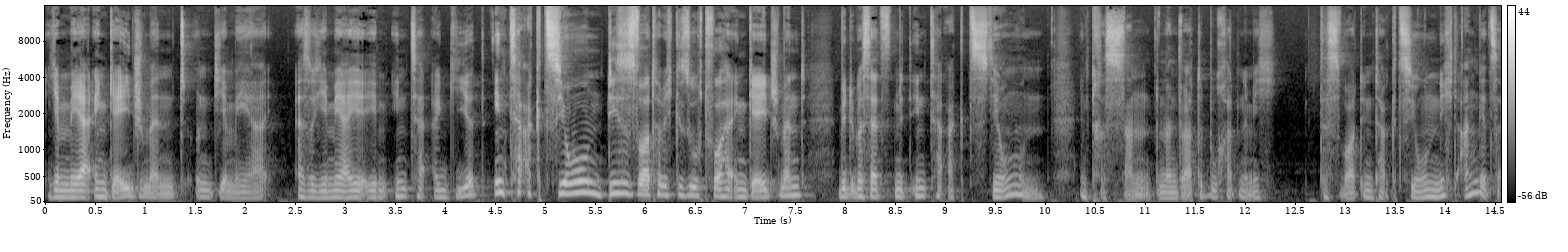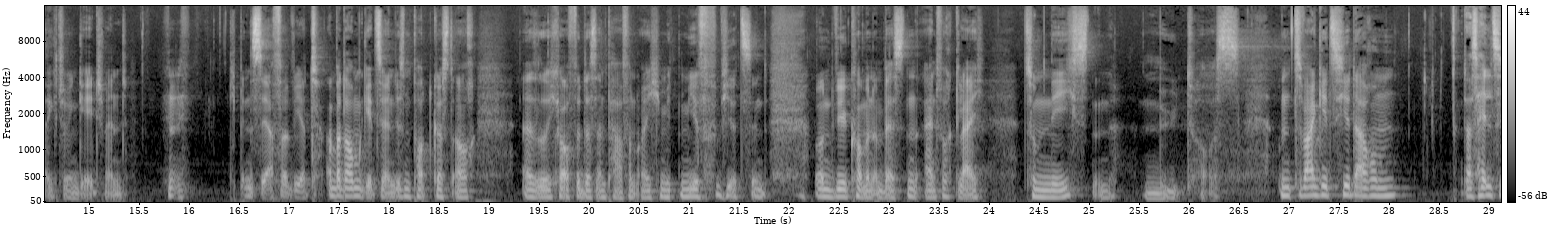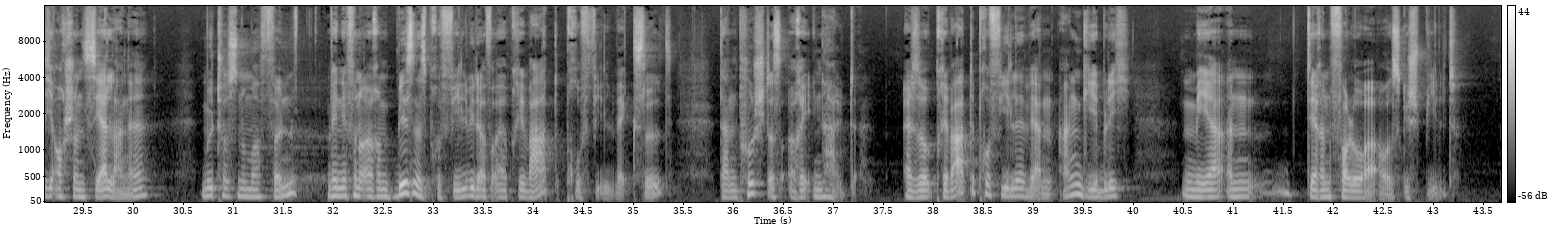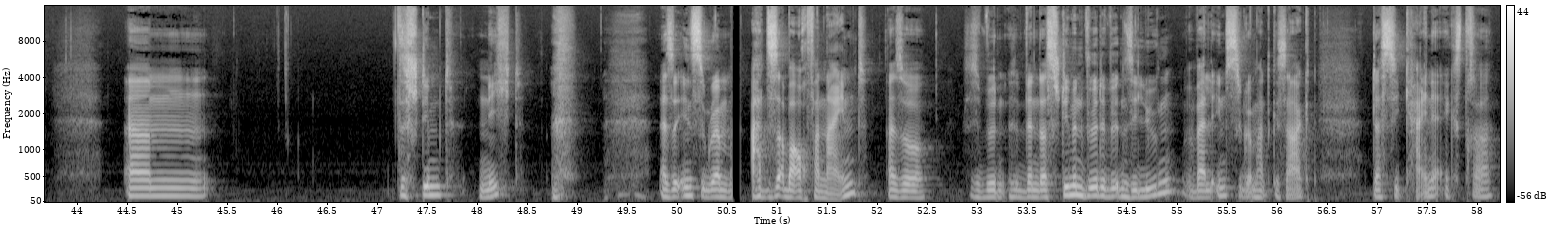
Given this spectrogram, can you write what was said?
je mehr Engagement und je mehr, also je mehr ihr eben interagiert, Interaktion, dieses Wort habe ich gesucht vorher, Engagement, wird übersetzt mit Interaktion. Interessant. Mein Wörterbuch hat nämlich das Wort Interaktion nicht angezeigt für Engagement. Hm. Ich bin sehr verwirrt. Aber darum geht es ja in diesem Podcast auch. Also ich hoffe, dass ein paar von euch mit mir verwirrt sind. Und wir kommen am besten einfach gleich zum nächsten Mythos. Und zwar geht es hier darum, das hält sich auch schon sehr lange. Mythos Nummer 5. Wenn ihr von eurem Business-Profil wieder auf euer Privatprofil wechselt, dann pusht das eure Inhalte. Also private Profile werden angeblich mehr an deren Follower ausgespielt. Ähm, das stimmt nicht. Also Instagram hat es aber auch verneint. Also würden, wenn das stimmen würde, würden sie lügen, weil Instagram hat gesagt, dass sie keine extra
